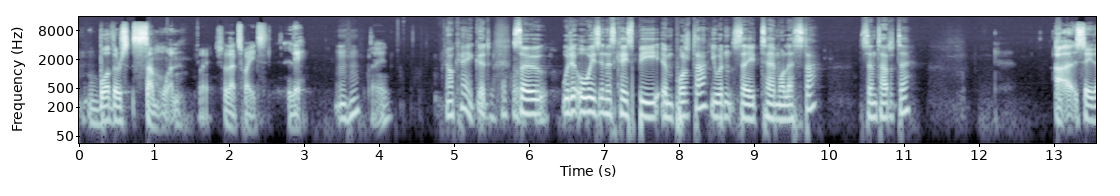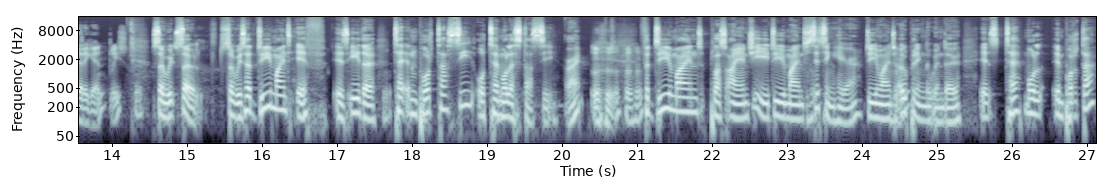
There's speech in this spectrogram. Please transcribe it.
bothers someone, right? So that's why it's le. Mm-hmm. Right? Okay, good. So would it always in this case be importa? You wouldn't say te molesta? Sentarte? Uh, say that again, please. So we so so we said, do you mind if is either te importa si or te molesta si, right? Mm-hmm, mm-hmm. For do you mind plus ing, do you mind mm-hmm. sitting here? Do you mind opening the window? It's te mol importa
